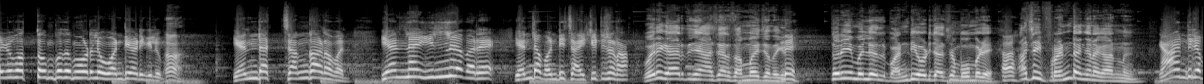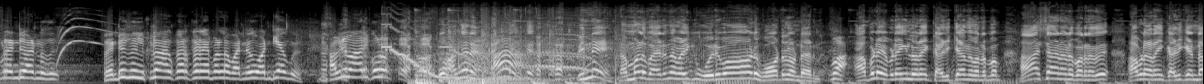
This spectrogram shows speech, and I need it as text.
എഴുപത്തി ഒമ്പത് മോഡൽ വണ്ടി ആണെങ്കിലും എന്റെ ചങ്കാടവൻ എന്നെ ഇന്ന് വരെ എന്റെ വണ്ടി ചയച്ചിട്ടില്ലടാ. ഒരു കാര്യത്തിൽ ഞാൻ ആശാനെ സമ്മതിച്ചു. ഇത്രയും വലിയ വണ്ടി ഓടിച്ച് ആശാൻ പോകുമ്പോഴേ അച്ഛൻ ഈ ഫ്രണ്ട് എങ്ങനെ കാണുന്നത്? ഞാൻ എന്തിനാ ഫ്രണ്ട് കാണുന്നത്? ഫ്രണ്ടിൽ നിൽക്കുന്ന ആൾക്കാർക്കറിയാമുള്ള വന്നത് വണ്ടിയാന്ന്. അവർ മാറിക്കോളും. ഓ അങ്ങനെ? പിന്നെ നമ്മൾ വരുന്ന വഴിക്ക് ഒരുപാട് ഹോട്ടൽ ഉണ്ടായിരുന്നു വാ. അവിടെ എവിടെയെങ്കിലും ഇറങ്ങി കഴിക്കാന്ന് പറഞ്ഞപ്പം ആശാനാണ് പറഞ്ഞത് അവിടെ ഇറങ്ങി കഴിക്കണ്ട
